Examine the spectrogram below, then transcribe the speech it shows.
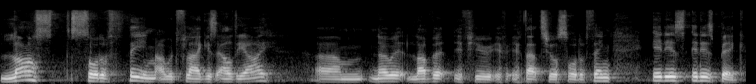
last sort of theme I would flag is LDI. Um, know it, love it, if, you, if, if that's your sort of thing. It is, it is big.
